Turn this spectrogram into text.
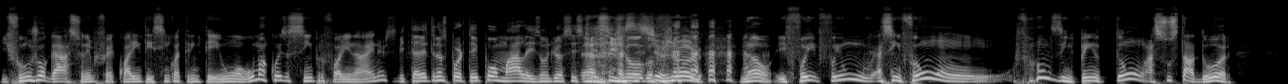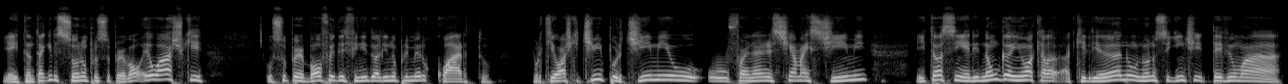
E foi um jogaço. Eu lembro que foi 45 a 31, alguma coisa assim pro 49ers. Me teletransportei pro O'Malley's, onde eu assisti esse jogo. Assistiu o jogo. Não, e foi, foi um, assim, foi um, foi um desempenho tão assustador. E aí, tanto é que eles foram pro Super Bowl. Eu acho que o Super Bowl foi definido ali no primeiro quarto. Porque eu acho que time por time, o, o 49ers tinha mais time. Então, assim, ele não ganhou aquela, aquele ano. No ano seguinte, teve uma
